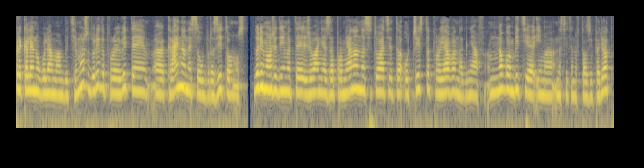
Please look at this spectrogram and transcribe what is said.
прекалено голяма амбиция, може дори да проявите а, крайна несъобразителност. Дори може да имате желание за промяна на ситуацията от чиста проява на гняв. Много амбиция има наситена в този период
